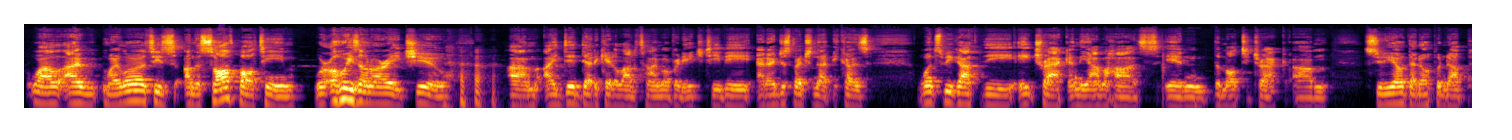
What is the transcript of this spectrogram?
while I my loyalties on the softball team were always on RHU, um, I did dedicate a lot of time over at HTV, and I just mentioned that because once we got the eight track and the Yamahas in the multi track um, studio, that opened up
